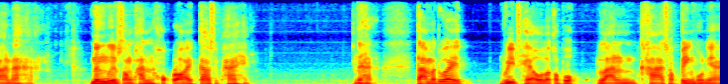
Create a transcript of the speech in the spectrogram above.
ร้านอาหาร 12,695 แห่งนะฮะตามมาด้วยรีเทลแล้วก็พวกร้านค้าช้อปปิ้งพวกเนี้ย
